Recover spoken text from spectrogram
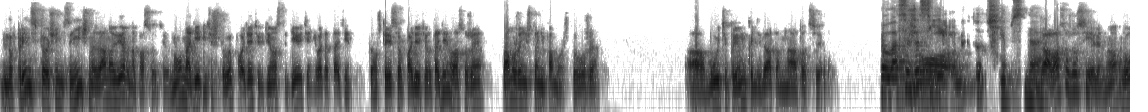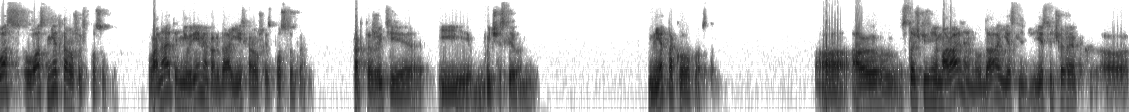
Ну, в принципе, очень цинично, да, но верно, по сути. Ну, надейтесь, что вы попадете в 99, а не в этот один. Потому что если вы попадете в этот один, вас уже, вам уже ничто не поможет. Вы уже а, будете прямым кандидатом на тот свет. Но вас уже но, съели, как тот чипс, да. Да, вас уже съели, но у вас, у вас нет хороших способов. Война – это не время, когда есть хорошие способы как-то жить и, и быть счастливым. Нет такого просто. А, а с точки зрения моральной, ну да, если, если человек а,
